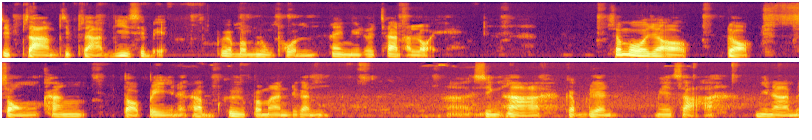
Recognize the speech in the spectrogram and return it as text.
13 13 21 เพื่อบำรุงผลให้มีรสชาติอร่อยส้มโอจะออกดอกสองครั้งต่อปีนะครับ คือประมาณเดือนอสิงหากับเดือนเมษา มีนาเม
